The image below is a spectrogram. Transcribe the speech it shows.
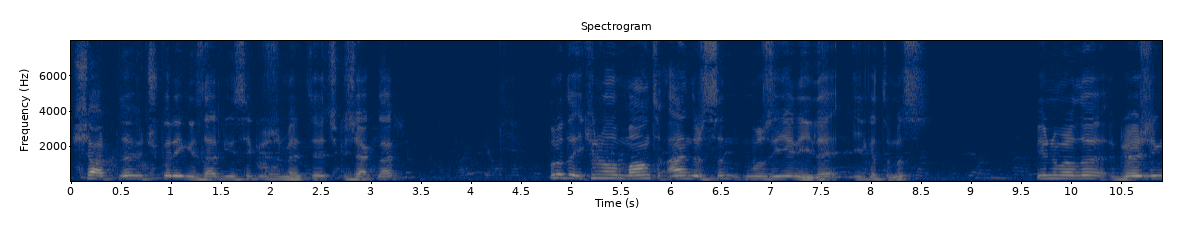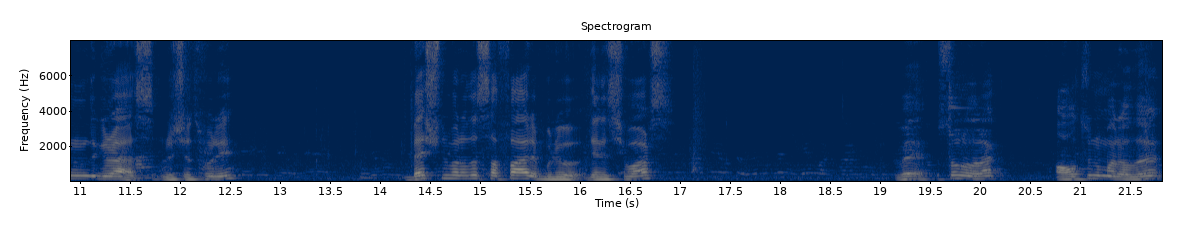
şartlı. Üç yukarı İngilizler 1800 metreye çıkacaklar. Burada iki numaralı Mount Anderson Muziyeni ile ilk atımız. Bir numaralı Grudging the Grass Richard Fury. Beş numaralı Safari Blue Dennis Schwartz. Ve son olarak 6 numaralı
